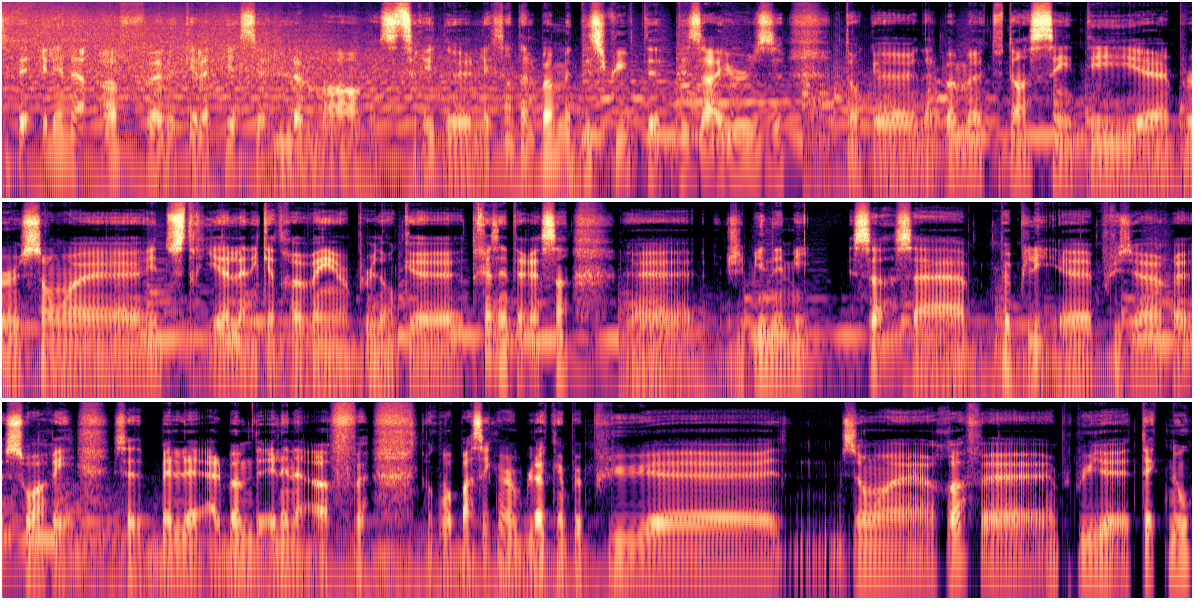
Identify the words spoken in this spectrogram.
C'était Elena Hoff avec la pièce Le Mort, c'est tiré de l'excellent album Discreet Desires, donc euh, un album tout en synthé, euh, un peu un son euh, industriel années 80 un peu, donc très intéressant. J'ai bien aimé ça, ça peuplé plusieurs soirées, ce bel album de Elena Hoff. Donc on va passer avec un bloc un peu plus, disons, rough, un peu plus techno.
